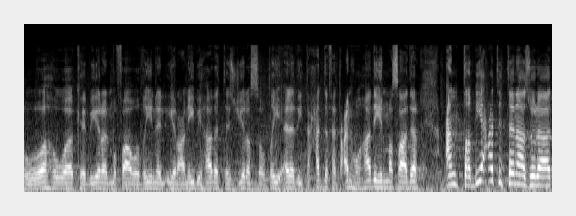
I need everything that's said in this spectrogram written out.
وهو كبير المفاوضين الإيراني بهذا التسجيل الصوتي الذي تحدثت عنه هذه المصادر عن طبيعة التنازلات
